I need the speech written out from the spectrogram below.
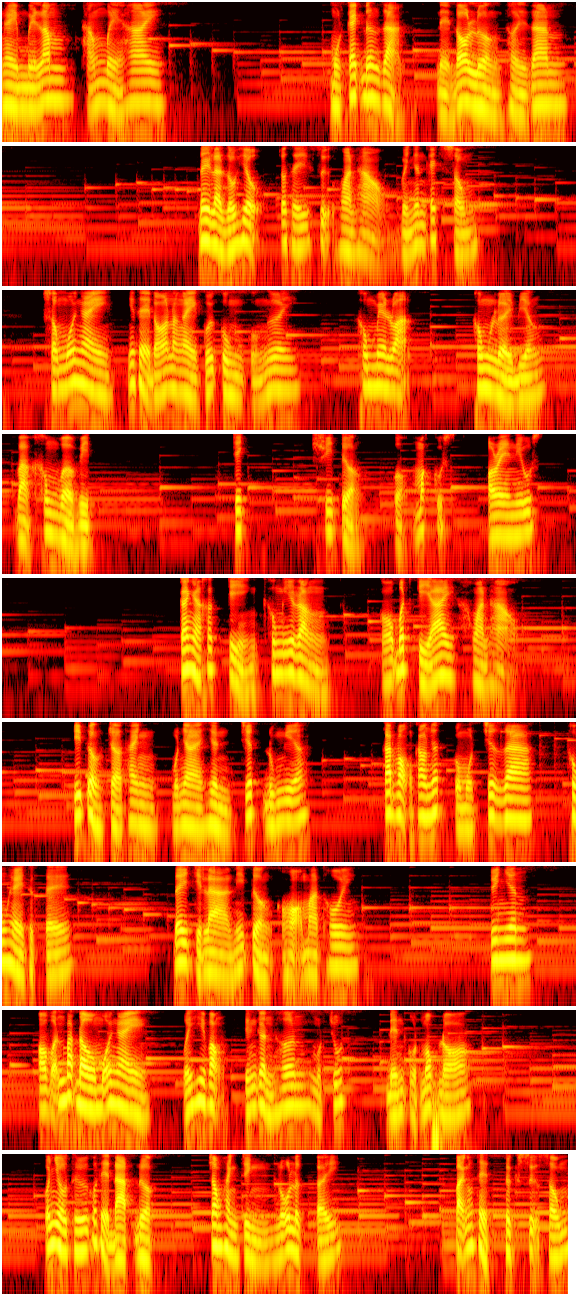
ngày 15 tháng 12 một cách đơn giản để đo lường thời gian. Đây là dấu hiệu cho thấy sự hoàn hảo về nhân cách sống. Sống mỗi ngày như thể đó là ngày cuối cùng của ngươi. Không mê loạn, không lười biếng và không vờ vịt. Trích suy tưởng của marcus aurelius các nhà khắc kỷ không nghĩ rằng có bất kỳ ai hoàn hảo. Ý tưởng trở thành một nhà hiền triết đúng nghĩa. Khát vọng cao nhất của một triết gia không hề thực tế. Đây chỉ là lý tưởng của họ mà thôi. Tuy nhiên, họ vẫn bắt đầu mỗi ngày với hy vọng tiến gần hơn một chút đến cột mốc đó. Có nhiều thứ có thể đạt được trong hành trình nỗ lực ấy bạn có thể thực sự sống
